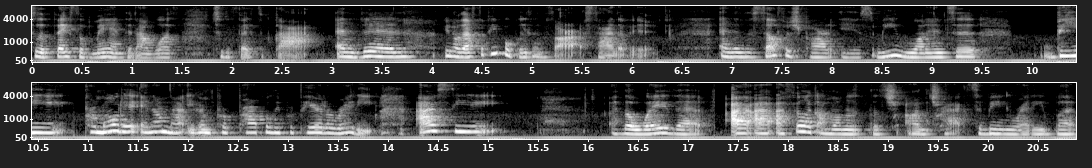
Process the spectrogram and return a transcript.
to the face of man than I was to the face of God. And then, you know, that's the people pleasing side of it. And then the selfish part is me wanting to be promoted and I'm not even properly prepared already. I see the way that I, I, I feel like I'm on the, the on track to being ready, but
